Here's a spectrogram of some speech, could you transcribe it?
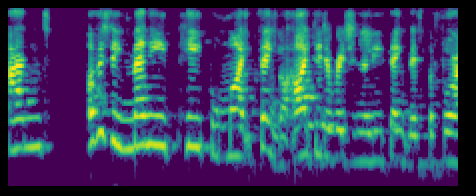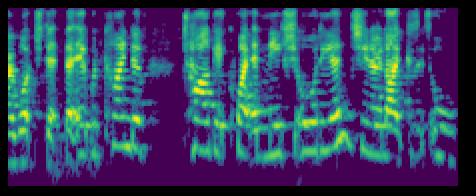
And obviously many people might think like i did originally think this before i watched it that it would kind of target quite a niche audience you know like because it's all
